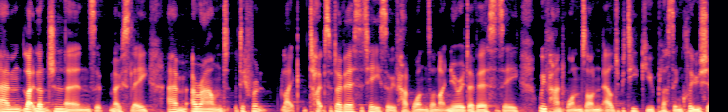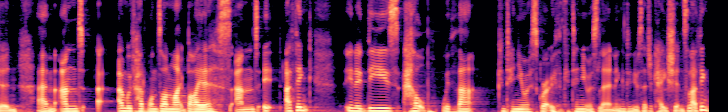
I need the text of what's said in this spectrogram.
um, like lunch and learns mostly um, around different like types of diversity. So we've had ones on like neurodiversity, we've had ones on LGBTQ plus inclusion, um, and and we've had ones on like bias. And it, I think, you know, these help with that continuous growth, continuous learning, continuous education. So I think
